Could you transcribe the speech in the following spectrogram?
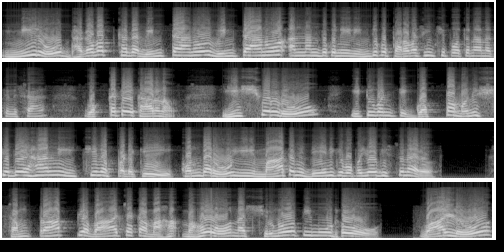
మీరు భగవత్ కథ వింటాను వింటాను అన్నందుకు నేను ఎందుకు పరవశించిపోతున్నానో తెలుసా? ఒక్కటే కారణం. ఈశ్వరుడు ఇటువంటి గొప్ప మనుష్య దేహాన్ని ఇచ్చినప్పటికీ కొందరు ఈ మాటని దేనికి ఉపయోగిస్తున్నారు? సంప్రాప్య వాచక మహ మహో న శృణోతి మూఢో. వాళ్ళు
